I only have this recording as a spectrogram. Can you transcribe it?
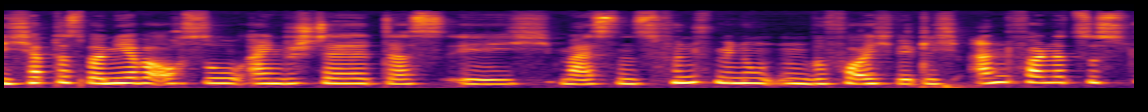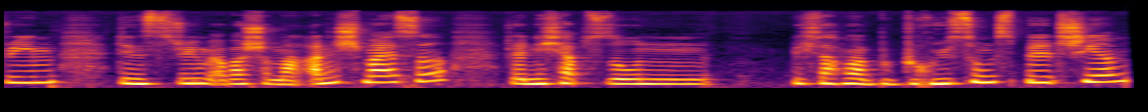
ich habe das bei mir aber auch so eingestellt, dass ich meistens fünf Minuten, bevor ich wirklich anfange zu streamen, den Stream aber schon mal anschmeiße. Denn ich habe so ein, ich sag mal, Begrüßungsbildschirm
